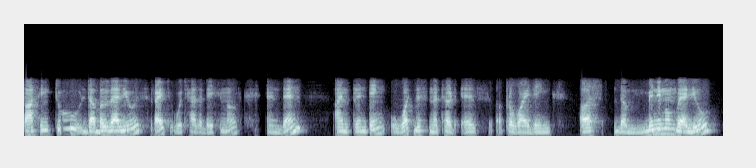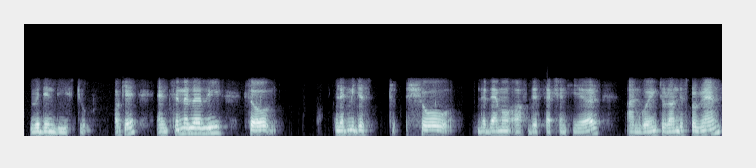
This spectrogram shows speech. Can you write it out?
passing two double values, right, which has a decimal and then I'm printing what this method is providing us the minimum value within these two. Okay, and similarly, so let me just show the demo of this section here. I'm going to run this program,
